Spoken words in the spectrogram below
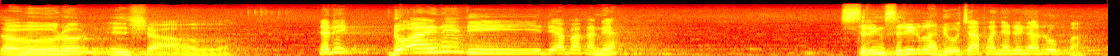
tahun insya Allah. Jadi doa ini di diapakan ya? Sering-seringlah diucapkan jadi nggak lupa.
